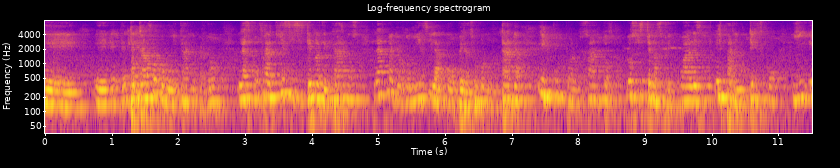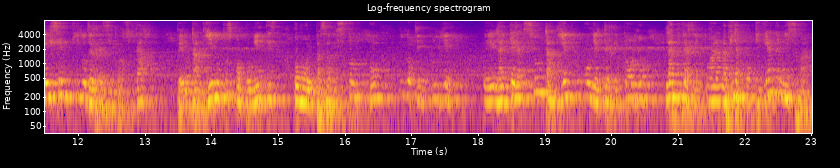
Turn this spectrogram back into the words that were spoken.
eh, eh, del trabajo comunitario, perdón, las cofradías y sistemas de cargos, las mayordomías y la cooperación voluntaria, el culto a los santos, los sistemas rituales, el parentesco y el sentido de reciprocidad, pero también otros componentes como el pasado histórico y lo que incluye eh, la interacción también con el territorio, la vida ritual, la vida cotidiana misma,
